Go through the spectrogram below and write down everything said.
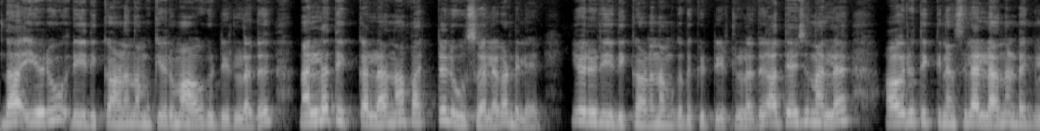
ഇതാ ഈ ഒരു രീതിക്കാണ് നമുക്ക് ഈ ഒരു മാവ് കിട്ടിയിട്ടുള്ളത്. നല്ല തിക്കല്ല എന്നാൽ പറ്റ ലൂസും അല്ല കണ്ടില്ലേ? ഈ ഒരു രീതിക്കാണ് നമുക്കിത് കിട്ടിയിട്ടുള്ളത്. അത്യാവശ്യം നല്ല ആ ഒരു തിക്നെസ്സിലല്ല എന്നുണ്ടെങ്കിൽ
